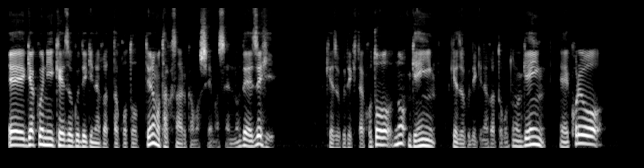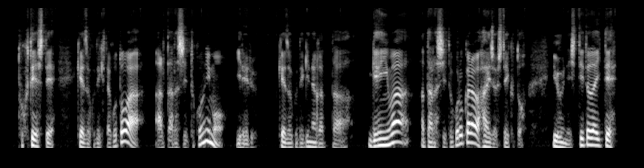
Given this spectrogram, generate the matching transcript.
えー逆に継続できなかったことっていうのもたくさんあるかもしれませんので、ぜひ、継続できたことの原因、継続できなかったことの原因、えーこれを特定して、継続できたことは新しいところにも入れる。継続できなかった原因は新しいところからは排除していくというふうにしていただいて、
